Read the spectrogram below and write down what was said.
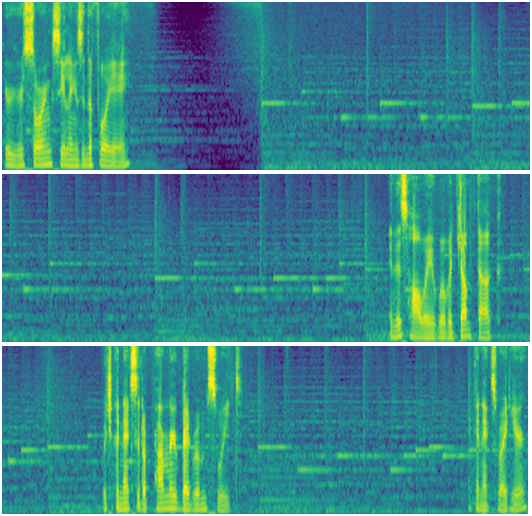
Here are your soaring ceilings in the foyer. In this hallway we have a jump duct, which connects to the primary bedroom suite. It connects right here.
